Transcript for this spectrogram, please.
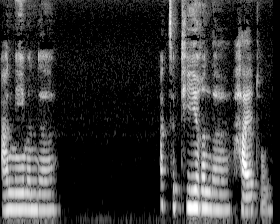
annehmende, akzeptierende Haltung.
